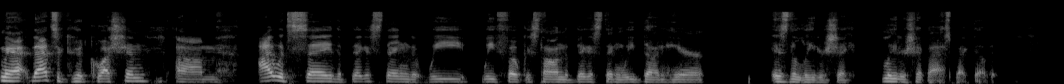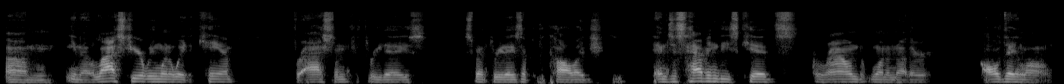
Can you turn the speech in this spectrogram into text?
I mean, that's a good question. Um, I would say the biggest thing that we we focused on, the biggest thing we've done here, is the leadership leadership aspect of it. Um, you know, last year we went away to camp for Ashland for three days, spent three days up at the college, and just having these kids around one another all day long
